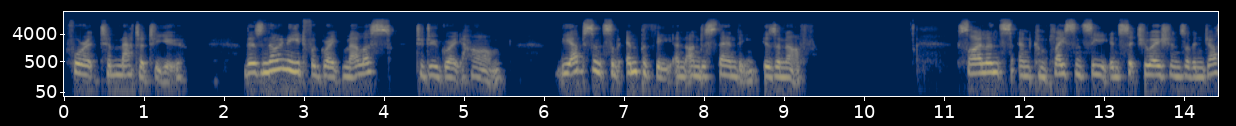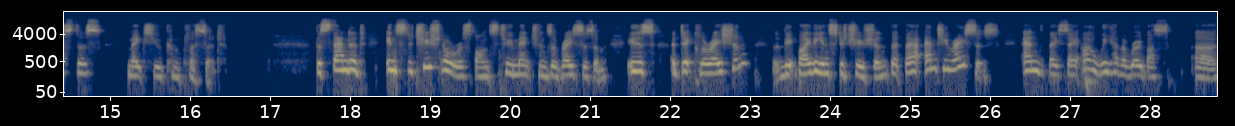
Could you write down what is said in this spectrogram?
for it to matter to you. There's no need for great malice to do great harm. The absence of empathy and understanding is enough. Silence and complacency in situations of injustice makes you complicit. The standard institutional response to mentions of racism is a declaration by the institution that they're anti-racist. And they say, oh, we have a robust uh,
